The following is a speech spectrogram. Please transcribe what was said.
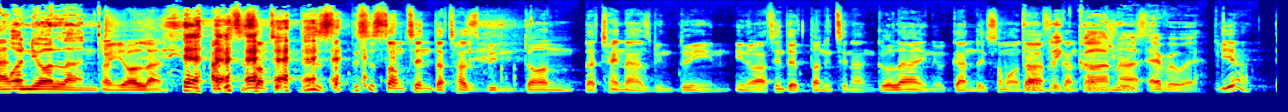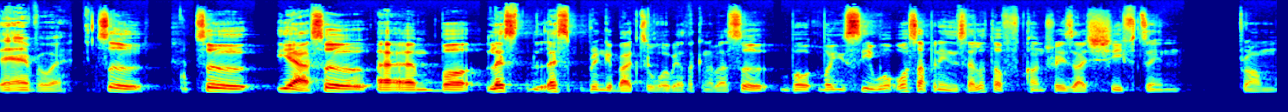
And- On your land. on your land. and this is something this is this is something that has been done that China has been doing. You know, I think they've done it in Angola, in Uganda, some other African Ghana, countries. everywhere. Yeah. They're everywhere. So so yeah, so um, but let's let's bring it back to what we're talking about. So but but you see what, what's happening is a lot of countries are shifting from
